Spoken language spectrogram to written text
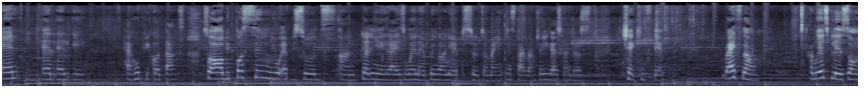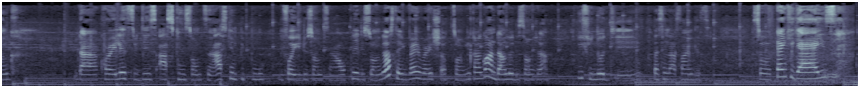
M-E-L-L-A. I hope you got that. So I'll be posting new episodes and telling you guys when I bring out new episodes on my Instagram, so you guys can just check it there. Right now, I'm going to play a song that correlates with this asking something, asking people before you do something. I'll play the song, just a very very short song. You can go and download the song if you know the person that sang it. So thank you guys.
